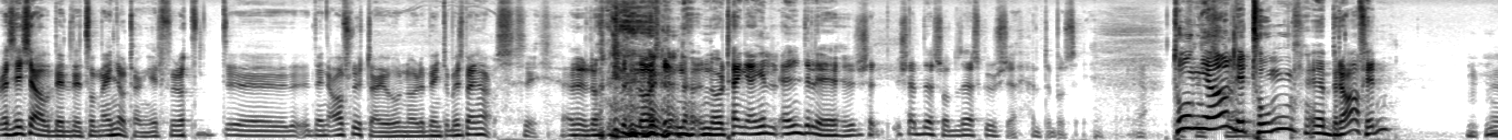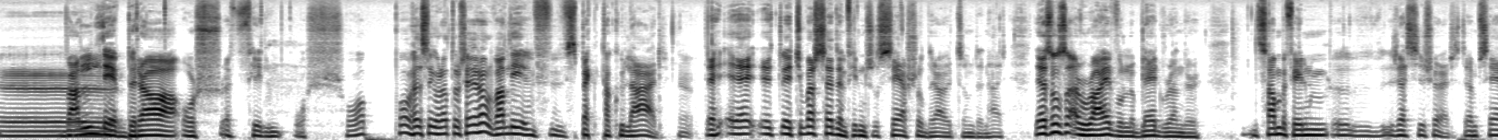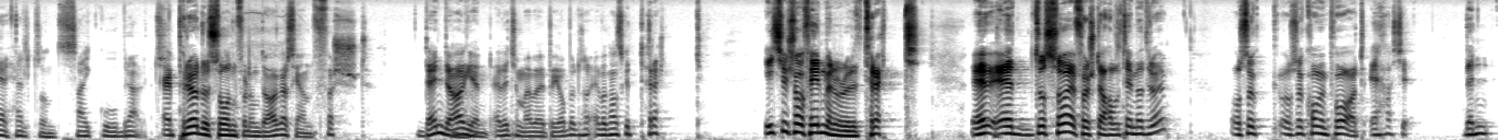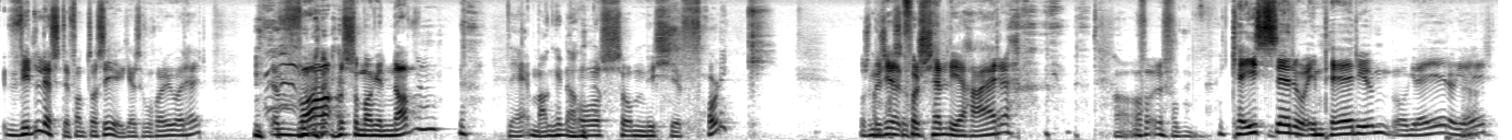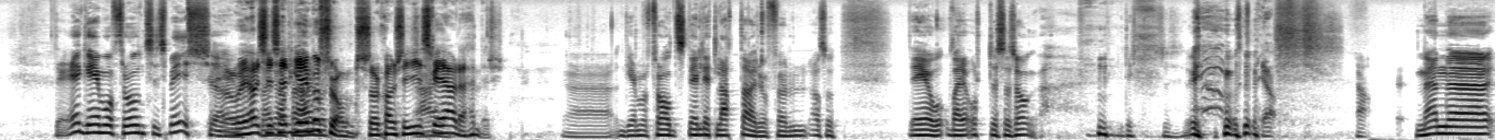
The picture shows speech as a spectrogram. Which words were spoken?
hvis ikke hadde det blitt litt sånn enda tyngre. For at øh, den avslutta jo når det begynte å bli spennende. si. Eller når, når, når, ting endelig skjedde så det skulle skje, holdt jeg på å si. Tung, ja. Litt tung. Eh, Bra film. Mm -hmm. uh, Veldig bra års, film å se på, hvis jeg har rett å si. Veldig spektakulær. Ja. Det, jeg, jeg, jeg har ikke bare sett en film som ser så bra ut som den her. Det er sånn som Arrival og Blade Runner. Samme filmregissør. De ser helt sånn psyko-bra ut. Jeg prøvde å så den for noen dager siden først. Den dagen jeg vet ikke om jeg var på jobb, sånn, jeg var ganske trøtt. Ikke se filmen når du er trøtt. Jeg, jeg, da så jeg første halvtime, tror jeg. Og så, og så kom jeg på at jeg har ikke den villeste fantasi hva som foregår her. Det var så mange navn, Det er mange navn. og så mye folk. Og så mye masse forskjellige hærer. Keiser og imperium og greier og greier. Det er Game of Thrones in space. Ja, og jeg har ikke sett Game of Thrones, så kanskje ikke skal gjøre det heller. Uh, Game of Thrones det er litt lettere å følge Altså, det er jo bare åtte sesonger. Ja. Men eh,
